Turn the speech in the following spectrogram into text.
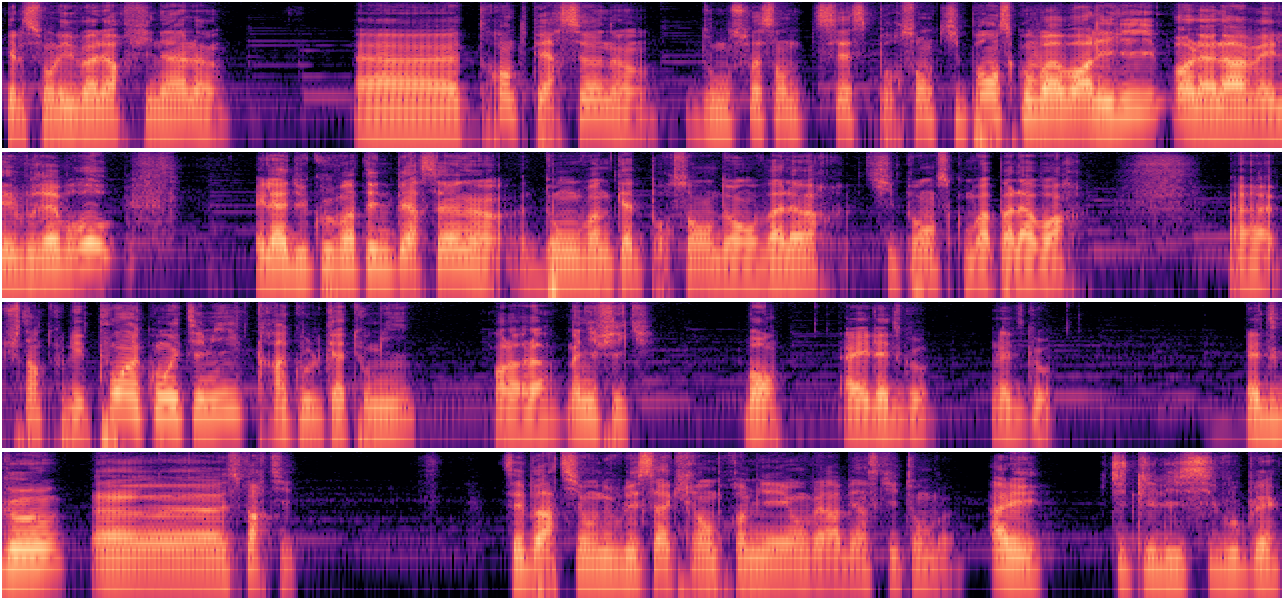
Quelles sont les valeurs finales? Euh, 30 personnes, dont 76% qui pensent qu'on va avoir Lily. Oh là là, mais les vrais bros. Et là, du coup, 21 personnes, dont 24% en valeur, qui pensent qu'on va pas l'avoir. Euh, putain, tous les points qui ont été mis. Krakoul qui. Oh là là, magnifique. Bon, allez, let's go. Let's go. Let's go. Euh, c'est parti. C'est parti, on ouvre les sacrés en premier, on verra bien ce qui tombe. Allez, petite Lily, s'il vous plaît.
